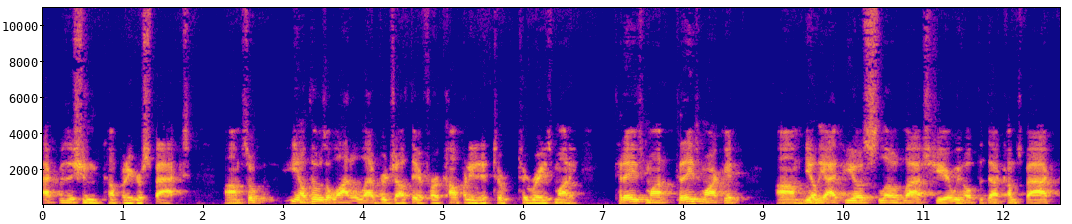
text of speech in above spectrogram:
acquisition company or SPACs. Um, so, you know, there was a lot of leverage out there for a company to, to, to raise money. Today's, mo- today's market, um, you know, the IPO slowed last year. We hope that that comes back.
